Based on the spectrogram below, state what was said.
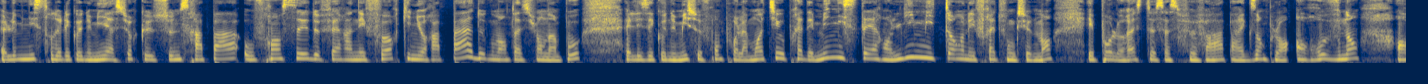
Le ministre de l'économie assure que ce ne sera pas aux Français de faire un effort, qu'il n'y aura pas d'augmentation d'impôts. Les économies se feront pour la moitié auprès des ministères en limitant les frais de fonctionnement. Et pour le reste, ça se fera par exemple en revenant, en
